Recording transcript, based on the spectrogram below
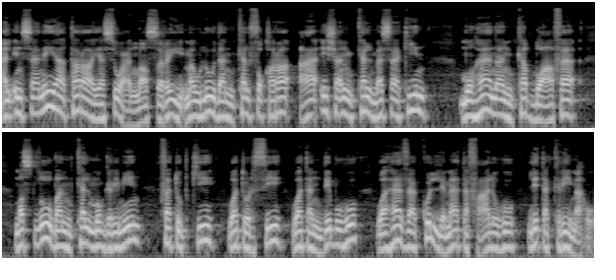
الإنسانية ترى يسوع الناصري مولودا كالفقراء عائشا كالمساكين مهانا كالضعفاء مصلوبا كالمجرمين فتبكيه وترثيه وتندبه وهذا كل ما تفعله لتكريمه.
